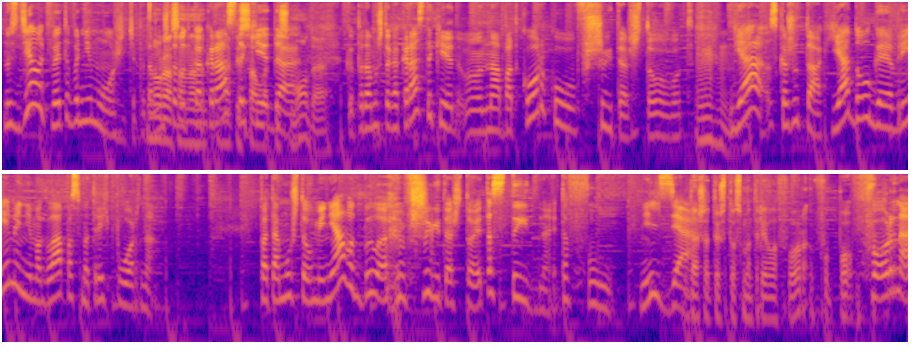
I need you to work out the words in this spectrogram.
но сделать вы этого не можете, потому ну, раз что она вот как раз таки, да, письмо, да. потому что как раз таки э, на подкорку вшито, что вот Мгм. я скажу так, я долгое время не могла посмотреть порно. Потому что у меня вот было вшито, что это стыдно, это фу, нельзя. Даша, ты что, смотрела фор... фу- по- Порно?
